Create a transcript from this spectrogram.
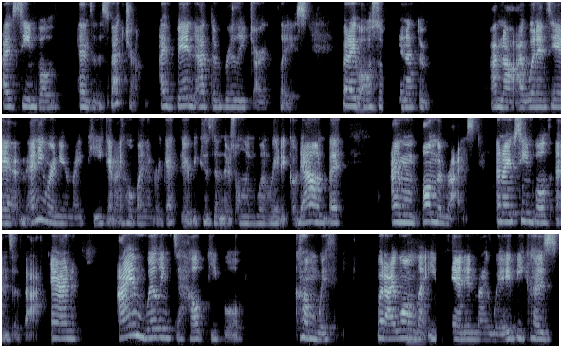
I've seen both ends of the spectrum. I've been at the really dark place, but I've mm-hmm. also been at the I'm not I wouldn't say I'm anywhere near my peak and I hope I never get there because then there's only one way to go down, but I'm on the rise and I've seen both ends of that. And I am willing to help people come with me, but I won't mm. let you stand in my way because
